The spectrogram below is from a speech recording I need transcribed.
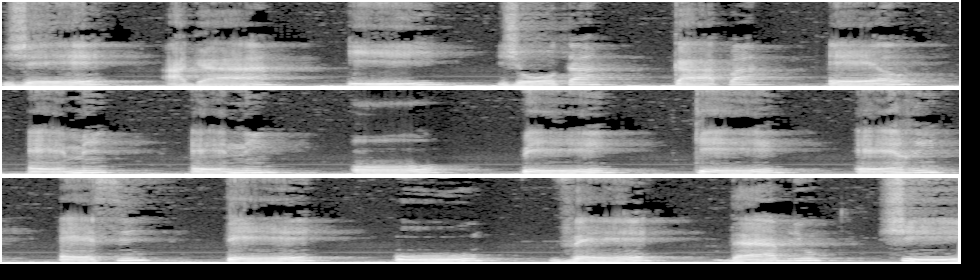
G, H, I, J, K, L, M, N, O, P, Q, R, S, T, U, V, W, X,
